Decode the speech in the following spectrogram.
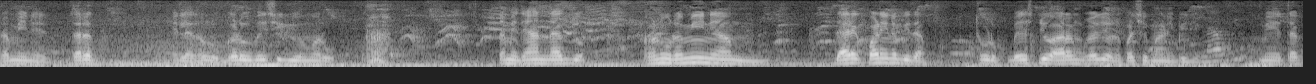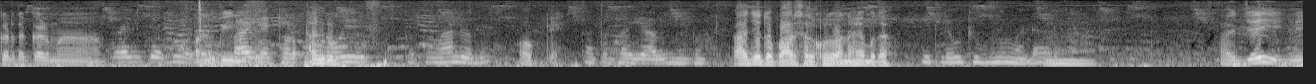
રમીને તરત એટલે થોડું ગળું બેસી ગયું અમારું. તમે ધ્યાન રાખજો. ઘણું રમીને આમ ડાયરેક્ટ પાણી ન પીતા. થોડુંક બેસજો, આરામ કરજો ને પછી પાણી પીજો. મેં તકડ તકડમાં પાણી પી લીધું. ઠંડુ. ઓકે. તો ભાઈ આવીને પણ. આજે તો પાર્સલ ખોલવાના હે બધા. એટલે ઉઠું ગુણીમાં ડાળ. આ જઈ ને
